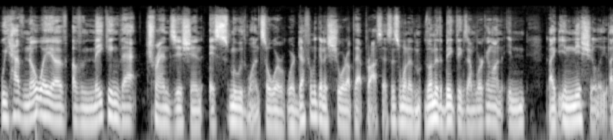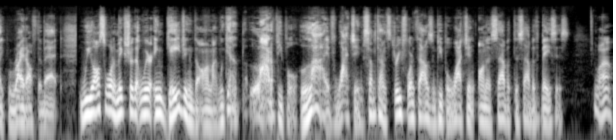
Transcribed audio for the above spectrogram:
We have no way of of making that transition a smooth one. So we're we're definitely going to short up that process. This is one of the, one of the big things I'm working on in like initially, like right off the bat. We also want to make sure that we're engaging the online. We get a lot of people live watching. Sometimes three, four thousand people watching on a Sabbath to Sabbath basis Wow.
